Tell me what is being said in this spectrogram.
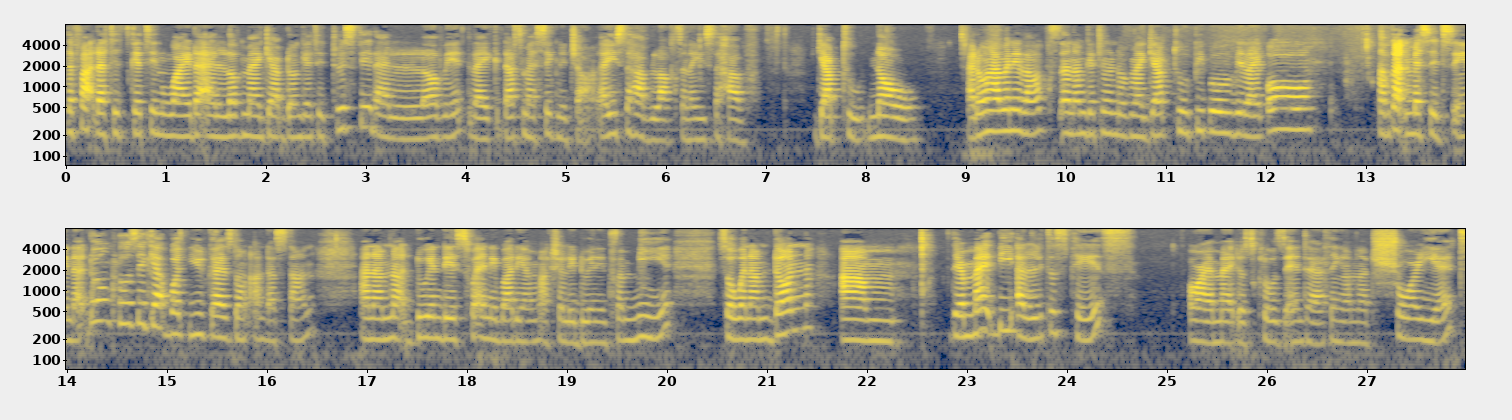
the fact that it's getting wider. I love my gap. Don't get it twisted. I love it. Like that's my signature. I used to have locks and i used to have gap too. No I don't have any locks and I'm getting rid of my gap too. People will be like, oh, I've gotten message saying that don't close the gap, but you guys don't understand. And I'm not doing this for anybody. I'm actually doing it for me. So when I'm done, um, there might be a little space or I might just close the entire thing. I'm not sure yet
